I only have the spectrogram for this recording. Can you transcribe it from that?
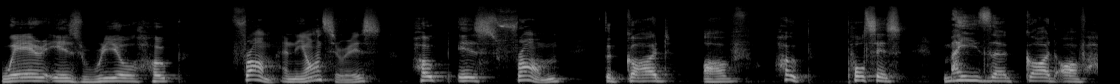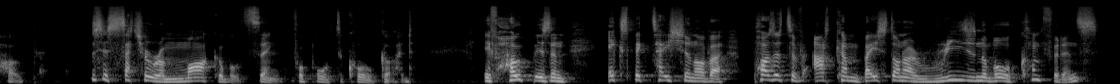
where is real hope from? And the answer is hope is from the God of hope. Paul says, May the God of hope. This is such a remarkable thing for Paul to call God. If hope is an expectation of a positive outcome based on a reasonable confidence,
